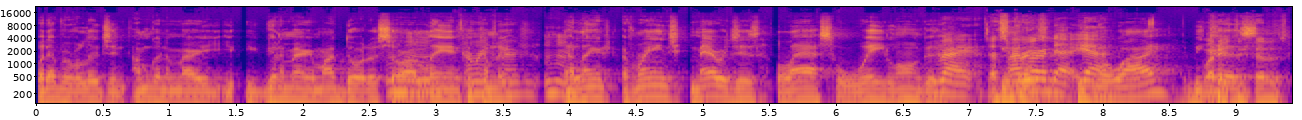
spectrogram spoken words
whatever religion, I'm gonna marry. you- You're gonna marry my daughter, so our land can come Mm-hmm. Arranged Arranged, arranged marriages last way longer. Right. That's I've crazy. heard that. You Yeah. know why? Why do you think Because that is?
